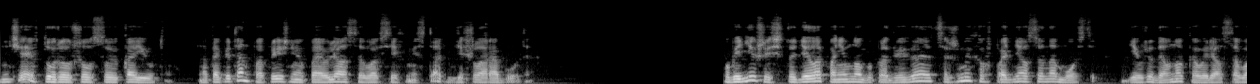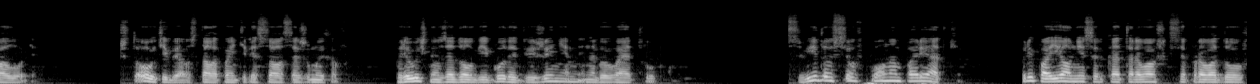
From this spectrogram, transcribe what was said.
Нечаев тоже ушел в свою каюту, но капитан по-прежнему появлялся во всех местах, где шла работа. Убедившись, что дела понемногу продвигаются, Жмыхов поднялся на мостик, где уже давно ковырялся Володя. «Что у тебя?» – устало поинтересовался Жмыхов, привычным за долгие годы движением набывая трубку. «С виду все в полном порядке. Припаял несколько оторвавшихся проводов,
